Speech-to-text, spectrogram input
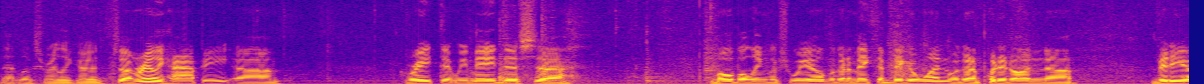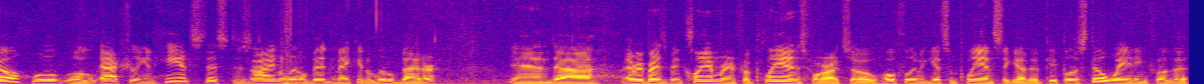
That looks really good. So I'm really happy. Um, great that we made this uh, mobile English wheel. We're going to make the bigger one. We're going to put it on uh, video. We'll, we'll actually enhance this design a little bit and make it a little better. And uh, everybody's been clamoring for plans for it, so hopefully we can get some plans together. People are still waiting for the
